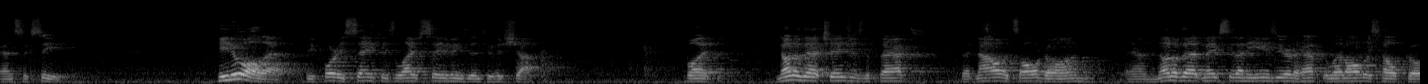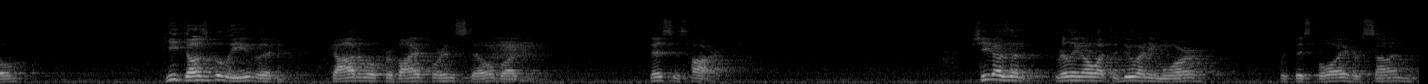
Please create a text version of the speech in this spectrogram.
and succeed. He knew all that before he sank his life savings into his shop. But none of that changes the fact that now it's all gone and none of that makes it any easier to have to let all this help go. He does believe that God will provide for him still, but this is hard. She doesn't really know what to do anymore with this boy, her son.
